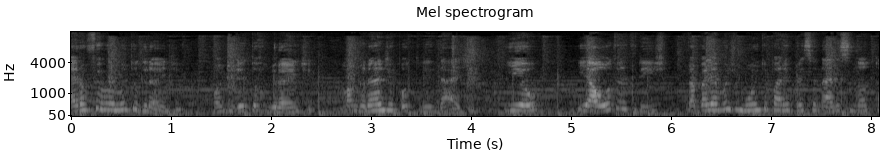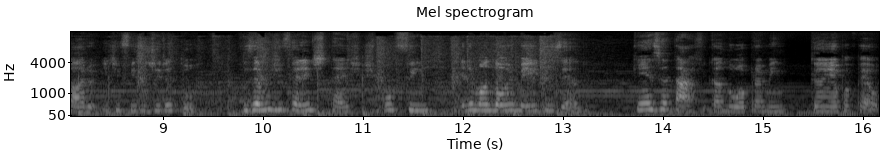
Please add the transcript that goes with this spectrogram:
Era um filme muito grande, com um diretor grande, uma grande oportunidade, e eu e a outra atriz trabalhamos muito para impressionar esse notório e difícil diretor. Fizemos diferentes testes. Por fim, ele mandou um e-mail dizendo: Quem aceitar ficar nua para mim ganha o papel.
